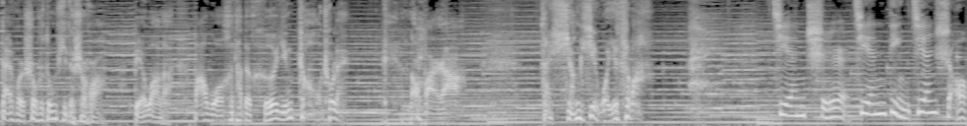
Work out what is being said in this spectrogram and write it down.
待会儿收拾东西的时候啊，别忘了把我和他的合影找出来。老板儿啊，再相信我一次吧。哎，坚持、坚定、坚守，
